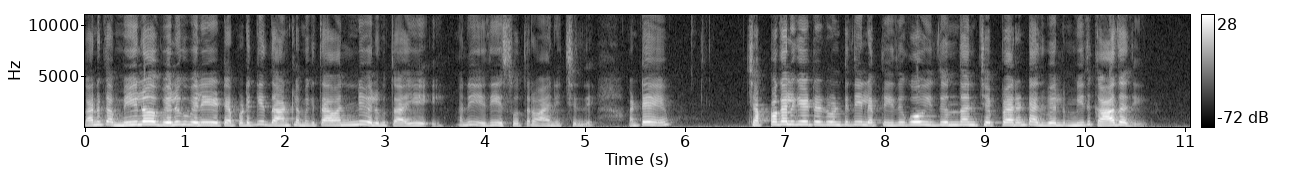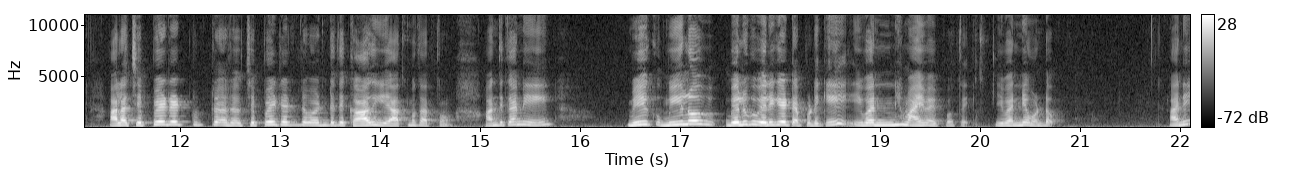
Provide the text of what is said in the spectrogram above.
కనుక మీలో వెలుగు వెలిగేటప్పటికీ దాంట్లో మిగతావన్నీ వెలుగుతాయి అని ఇది సూత్రం ఆయన ఇచ్చింది. అంటే చెప్పగలిగేటటువంటిది లేకపోతే ఇదిగో ఇది ఉందని చెప్పారంటే అది వెలు మీది కాదు అది అలా చెప్పేటట్టు చెప్పేటటువంటిది కాదు ఈ ఆత్మతత్వం. అందుకని మీకు మీలో వెలుగు వెలిగేటప్పటికీ ఇవన్నీ మాయమైపోతాయి. ఇవన్నీ ఉండవు. అని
